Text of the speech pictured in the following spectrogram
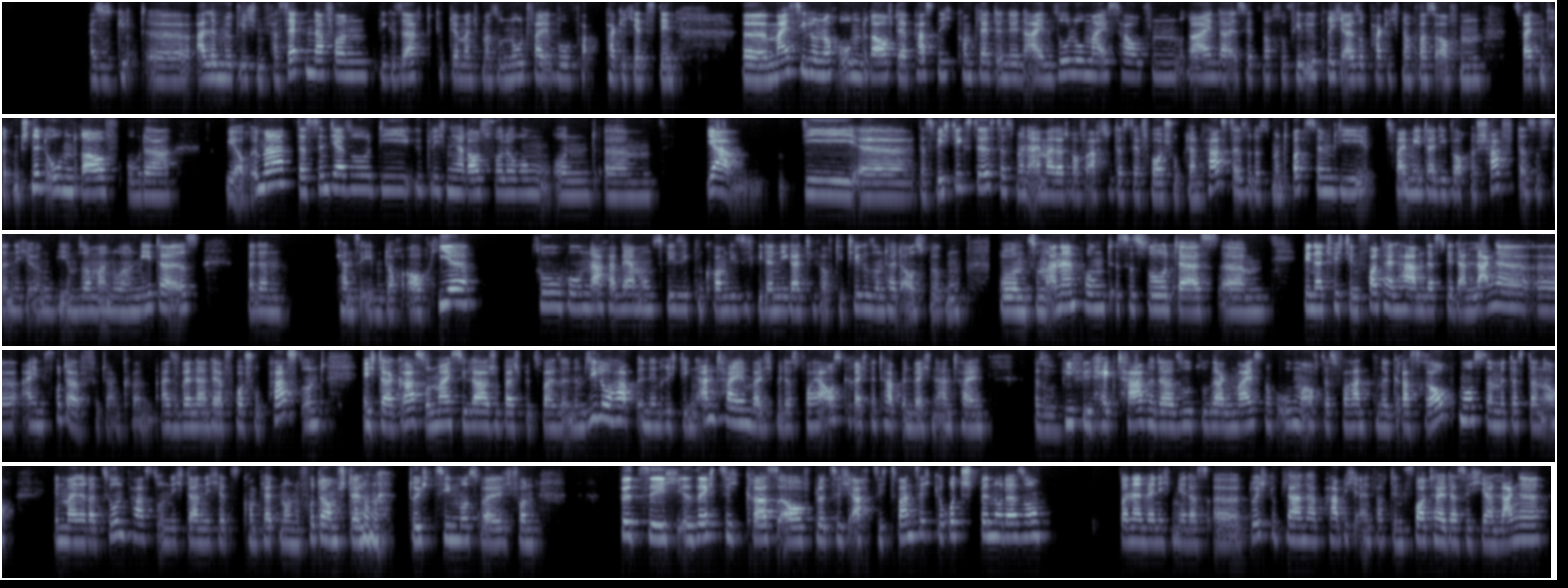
also es gibt äh, alle möglichen Facetten davon. Wie gesagt, gibt ja manchmal so Notfall, wo packe ich jetzt den äh, Mais-Silo noch oben drauf. Der passt nicht komplett in den einen Solo-Maishaufen rein. Da ist jetzt noch so viel übrig. Also packe ich noch was auf dem zweiten, dritten Schnitt oben drauf oder wie auch immer. Das sind ja so die üblichen Herausforderungen. Und ähm, ja, die, äh, das Wichtigste ist, dass man einmal darauf achtet, dass der Vorschub dann passt, also dass man trotzdem die zwei Meter die Woche schafft, dass es dann nicht irgendwie im Sommer nur ein Meter ist, weil dann kann es eben doch auch hier zu hohen Nacherwärmungsrisiken kommen, die sich wieder negativ auf die Tiergesundheit auswirken. Und zum anderen Punkt ist es so, dass ähm, wir natürlich den Vorteil haben, dass wir dann lange äh, ein Futter füttern können. Also wenn dann der Vorschub passt und ich da Gras und Mais-Silage beispielsweise in einem Silo habe, in den richtigen Anteilen, weil ich mir das vorher ausgerechnet habe, in welchen Anteilen, also wie viel Hektare da sozusagen Mais noch oben auf das vorhandene Gras rauf muss, damit das dann auch in meine Ration passt und ich dann nicht jetzt komplett noch eine Futterumstellung durchziehen muss, weil ich von 40, 60 Gras auf plötzlich 80, 20 gerutscht bin oder so. Sondern wenn ich mir das äh, durchgeplant habe, habe ich einfach den Vorteil, dass ich ja lange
